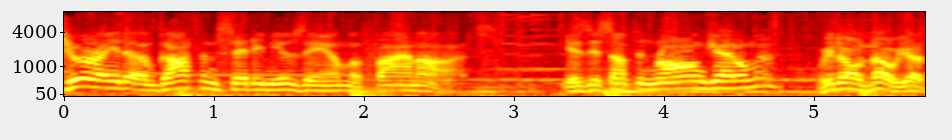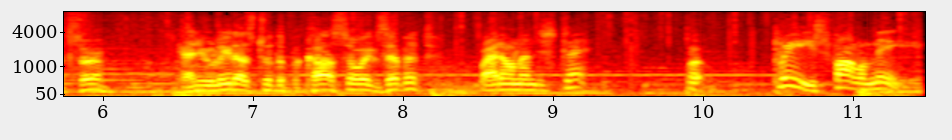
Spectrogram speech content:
curator of Gotham City Museum of Fine Arts. Is there something wrong, gentlemen? We don't know yet, sir. Can you lead us to the Picasso exhibit? I don't understand. Well, please follow me.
